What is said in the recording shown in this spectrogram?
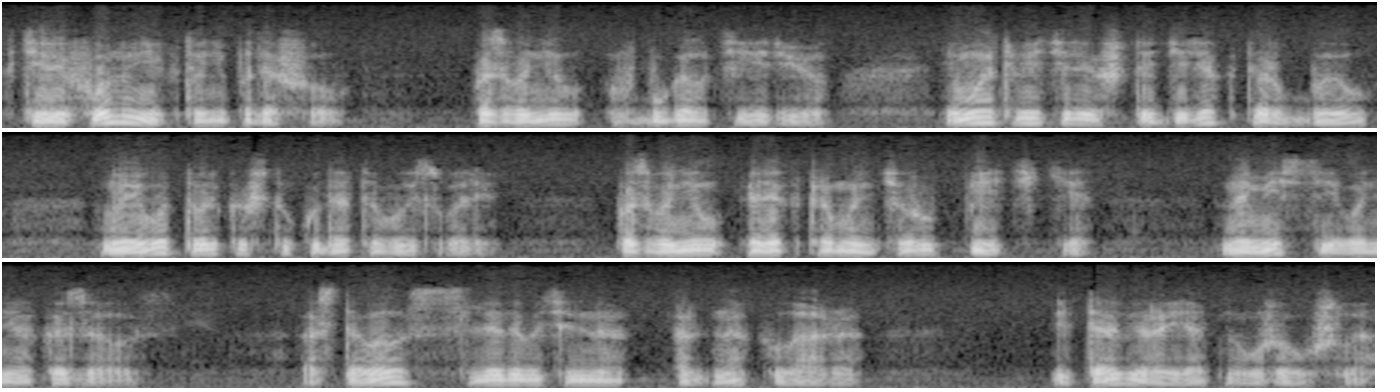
К телефону никто не подошел. Позвонил в бухгалтерию. Ему ответили, что директор был, но его только что куда-то вызвали. Позвонил электромонтеру Петьке. На месте его не оказалось. Оставалась, следовательно, одна Клара. И та, вероятно, уже ушла.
